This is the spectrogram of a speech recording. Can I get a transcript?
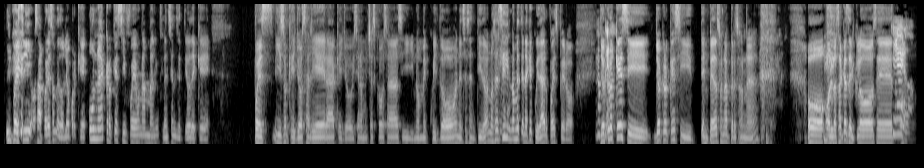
Y pues sí, o sea, por eso me dolió, porque una, creo que sí fue una mala influencia en el sentido de que, pues, hizo que yo saliera, que yo hiciera muchas cosas y no me cuidó en ese sentido. No sé si no me tenía que cuidar, pues, pero No yo creo que si, yo creo que si te empedas a una persona o, o lo sacas del closet. Claro. o-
